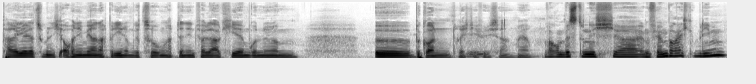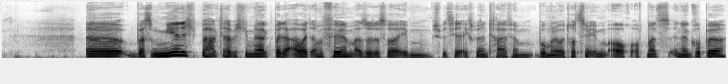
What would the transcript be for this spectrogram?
parallel dazu bin ich auch in dem Jahr nach Berlin umgezogen, habe dann den Verlag hier im Grunde genommen äh, begonnen, richtig, mhm. würde ich sagen. Ja. Warum bist du nicht äh, im Filmbereich geblieben? Äh, was mir nicht behagt hat, habe ich gemerkt bei der Arbeit am Film. Also das war eben speziell Experimentalfilm, wo man aber trotzdem eben auch oftmals in der Gruppe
